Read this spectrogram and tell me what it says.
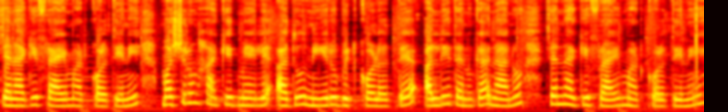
ಚೆನ್ನಾಗಿ ಫ್ರೈ ಮಾಡ್ಕೊಳ್ತೀನಿ. ಮಶ್ರೂಮ್ ಹಾಕಿದ ಮೇಲೆ ಅದು ನೀರು ಬಿಟ್ಕೊಳ್ಳುತ್ತೆ ಅಲ್ಲಿ ತನಕ ನಾನು ಚೆನ್ನಾಗಿ ಫ್ರೈ ಮಾಡ್ಕೊಳ್ತೀನಿ.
